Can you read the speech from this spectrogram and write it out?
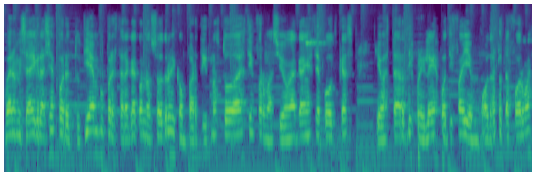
Bueno, Misael, gracias por tu tiempo, por estar acá con nosotros y compartirnos toda esta información acá en este podcast que va a estar disponible en Spotify y en otras plataformas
